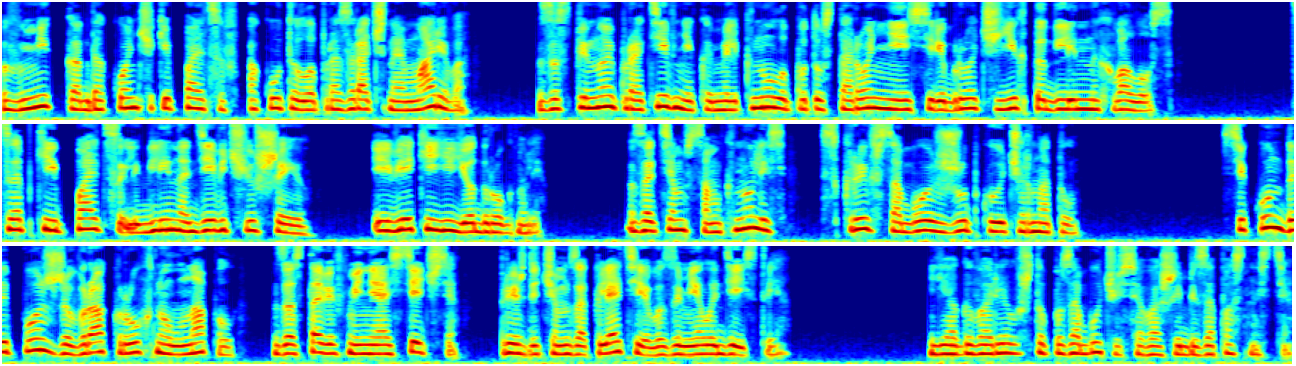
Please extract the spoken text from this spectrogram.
В миг, когда кончики пальцев окутала прозрачная марево, за спиной противника мелькнуло потустороннее серебро чьих-то длинных волос. Цепкие пальцы легли на девичью шею, и веки ее дрогнули затем сомкнулись, скрыв собой жуткую черноту. Секундой позже враг рухнул на пол, заставив меня осечься, прежде чем заклятие возымело действие. «Я говорил, что позабочусь о вашей безопасности»,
